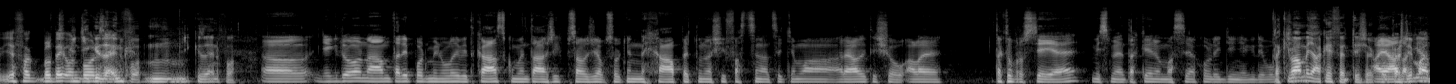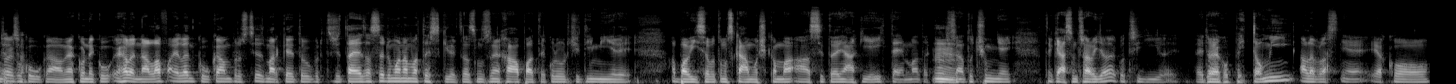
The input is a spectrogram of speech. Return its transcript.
je fakt blbý Díky za onboarding. info. Mm, díky za info. Uh, někdo nám tady pod minulý vidcast v komentářích psal, že absolutně nechápe tu naši fascinaci těma reality show, ale tak to prostě je. My jsme taky jenom asi jako lidi někdy. Taky občas. máme nějaký fetiš, jako a já každý taky má na to něco. jako koukám. Jako nekou, hele, na Love Island koukám prostě s Marketou, protože ta je zase doma na mateřský, tak to zase musíme chápat jako do určitý míry a baví se o tom s kámoškama a asi to je nějaký jejich téma, tak Hmm. mm. se na to čuměj. Tak já jsem třeba viděl jako tři díly. Je to jako pitomý, ale vlastně jako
